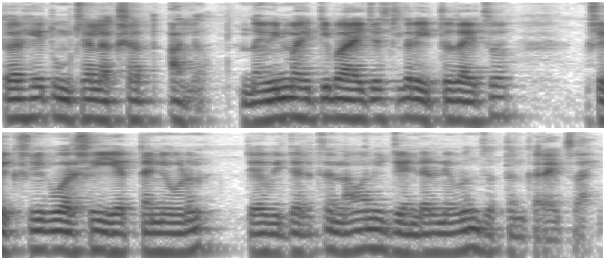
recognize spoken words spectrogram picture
तर हे तुमच्या लक्षात आलं. नवीन माहिती भरायची असेल तर इथं जायचं. शैक्षणिक वर्ष इयत्ता निवडून त्या विद्यार्थ्याचं नाव आणि जेंडर निवडून जतन करायचं आहे.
